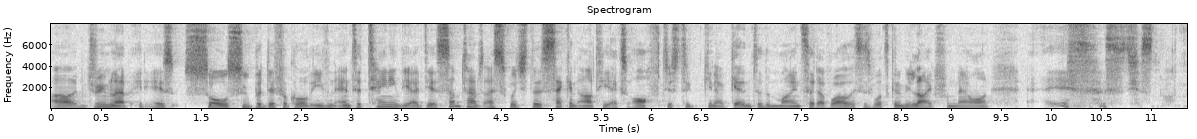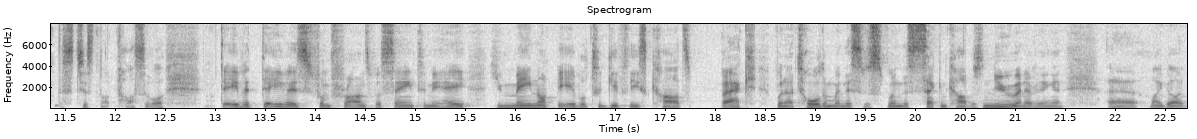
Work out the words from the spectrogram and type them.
uh, Dreamlab, it is so super difficult, even entertaining the idea. Sometimes I switch the second RTX off just to, you know, get into the mindset of, well, this is what's going to be like from now on. It's, it's just it's just not possible. David Davis from France was saying to me, hey, you may not be able to give these cards back when I told him when this was when the second card was new and everything. And uh, my God,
